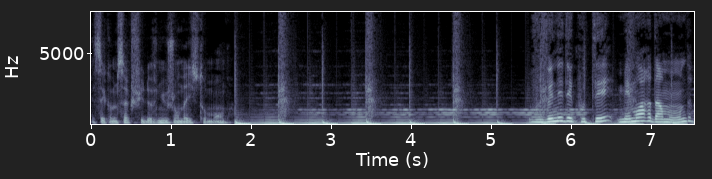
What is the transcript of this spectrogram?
Et c'est comme ça que je suis devenu journaliste au monde. Vous venez d'écouter Mémoire d'un monde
